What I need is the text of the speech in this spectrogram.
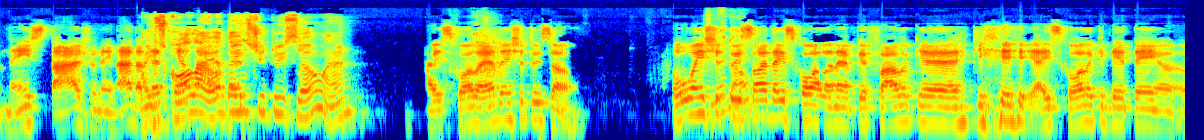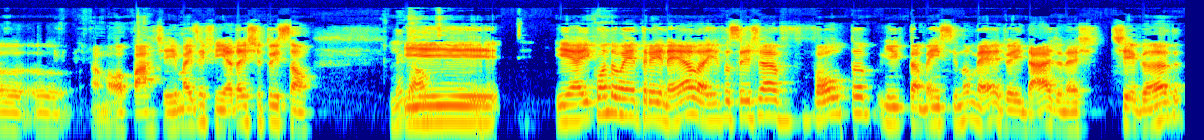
nem estágio, nem nada. A escola é da instituição, é? A escola é da instituição. Ou a instituição é da escola, né? Porque falo que é que a escola que detém o, o a maior parte aí, mas enfim, é da instituição. Legal. E, e aí, quando eu entrei nela, aí você já volta, e também ensino médio, a idade, né, chegando,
